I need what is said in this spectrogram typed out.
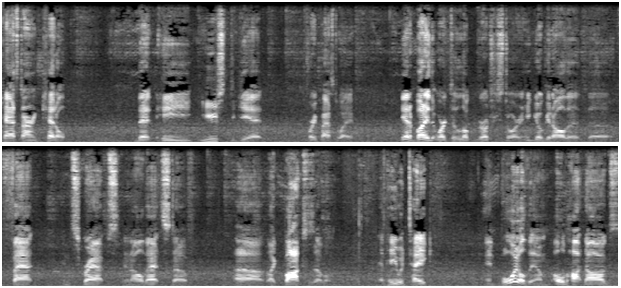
cast iron kettle that he used to get before he passed away. He had a buddy that worked at a local grocery store, and he'd go get all the, the fat and scraps and all that stuff, uh, like boxes of them. And he would take and boil them, old hot dogs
